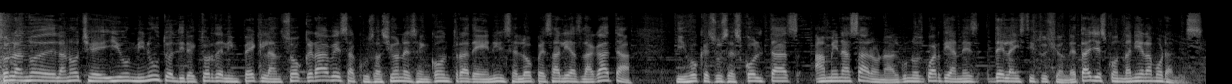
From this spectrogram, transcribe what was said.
Son las 9 de la noche y un minuto. El director del IMPEC lanzó graves acusaciones en contra de Enilce López alias La Gata. Dijo que sus escoltas amenazaron a algunos guardianes de la institución. Detalles con Daniela Morales.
